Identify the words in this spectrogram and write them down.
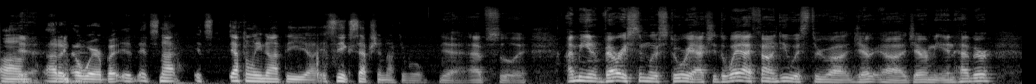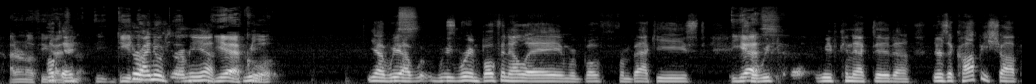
um, Yeah. out of nowhere but it, it's not it's definitely not the uh, it's the exception not the rule Yeah, absolutely. I mean, a very similar story actually. The way I found you was through uh, Jer- uh, Jeremy Inheber. I don't know if you Okay. guys know, do you sure i know jeremy yeah Yeah, We- cool. yeah we, uh, we we're in both in la and we're both from back east yes. So we've we've connected. Uh, there's a coffee shop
